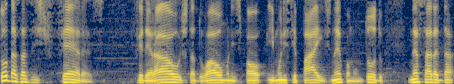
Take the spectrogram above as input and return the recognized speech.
todas as esferas, federal, estadual, municipal e municipais, né, como um todo, nessa área da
